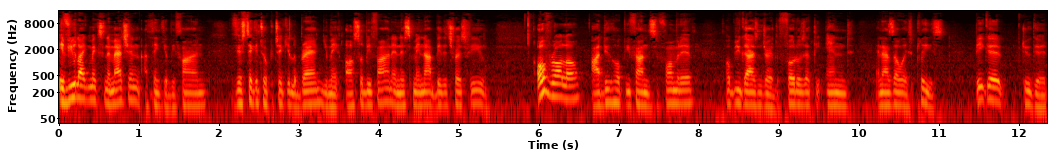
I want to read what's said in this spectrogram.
If you like mixing and matching, I think you'll be fine. If you're sticking to a particular brand, you may also be fine, and this may not be the choice for you. Overall, though, I do hope you found this informative. Hope you guys enjoyed the photos at the end. And as always, please be good, do good,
